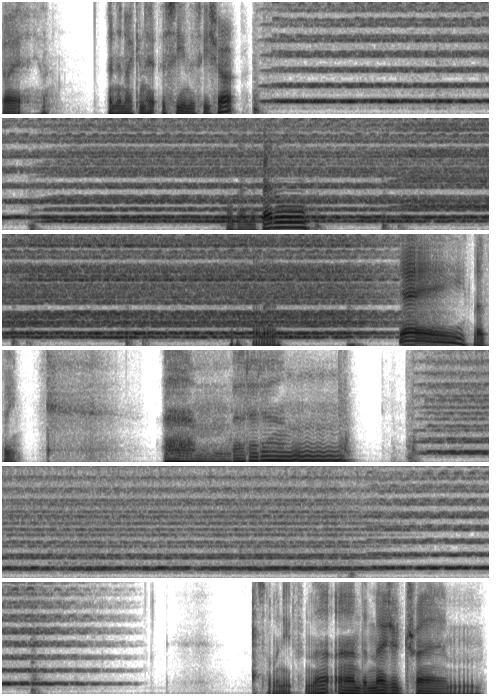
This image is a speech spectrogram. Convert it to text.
Try it. anyway. And then I can hit the C and the C sharp. Hold down the pedal. Yay! Lovely. Um, ba -da -dum. So we need from that and the measured trem.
